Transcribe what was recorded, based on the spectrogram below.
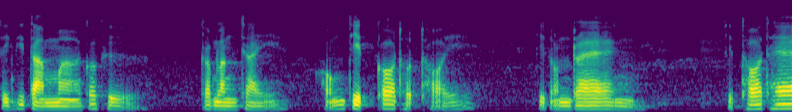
สิ่งที่ตามมาก็คือกำลังใจของจิตก็ถดถอย จิตอ่อนแรง จิตท้อแท้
